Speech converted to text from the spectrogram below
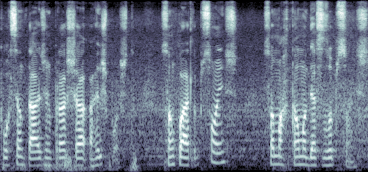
porcentagem para achar a resposta. São quatro opções, só marcar uma dessas opções.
